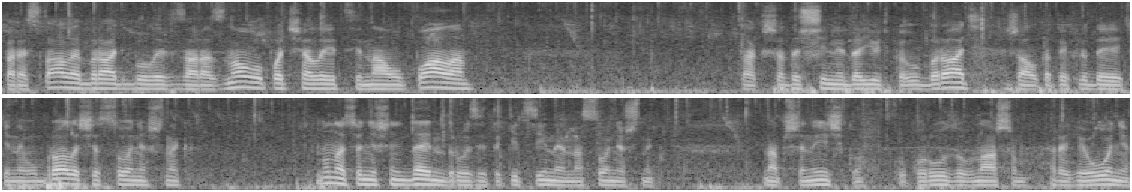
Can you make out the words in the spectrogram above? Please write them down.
перестали брати були, зараз знову почали, ціна упала. Так що дощі не дають убирати. Жалко тих людей, які не убрали ще соняшник. Ну, на сьогоднішній день, друзі, такі ціни на соняшник, на пшеничку, кукурузу в нашому регіоні.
